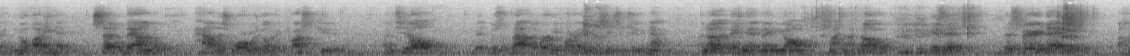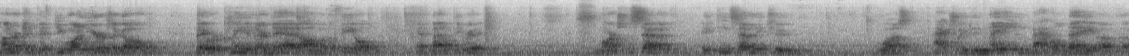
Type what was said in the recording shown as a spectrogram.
And nobody had settled down to how this war was going to be prosecuted until it was about the early part of 1862. Now, another thing that maybe y'all might not know is that this very day, 151 years ago, they were cleaning their dead off of the field at Battle Pea Ridge. March the 7th, 1872, was actually the main battle day of the,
